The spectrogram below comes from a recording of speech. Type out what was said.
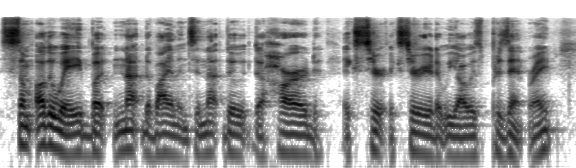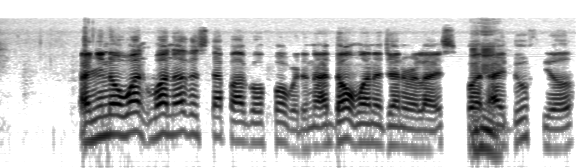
some other way, but not the violence and not the, the hard exterior, exterior that we always present, right? And you know, one one other step I'll go forward, and I don't want to generalize, but Mhm. I do feel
